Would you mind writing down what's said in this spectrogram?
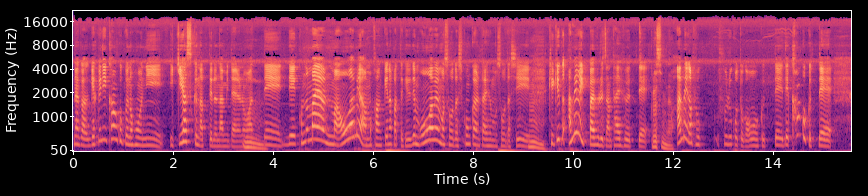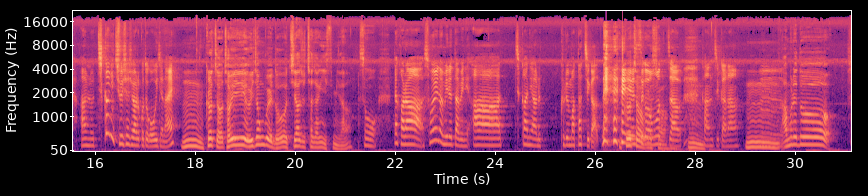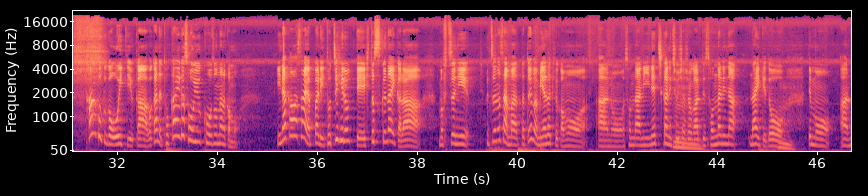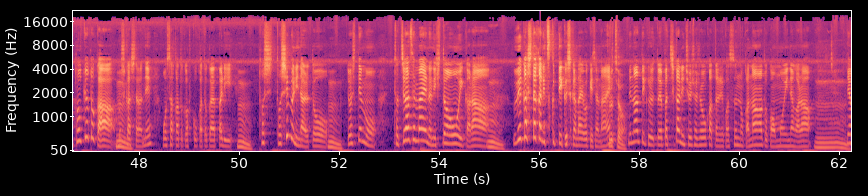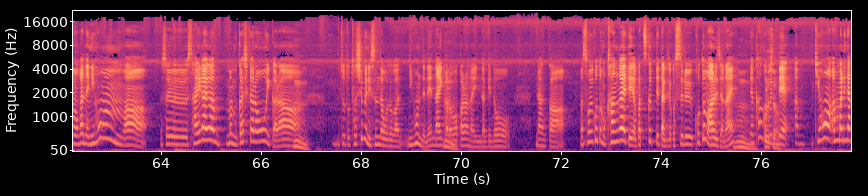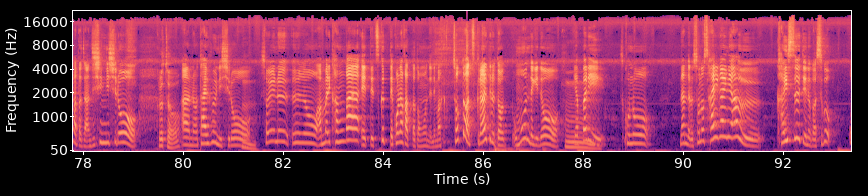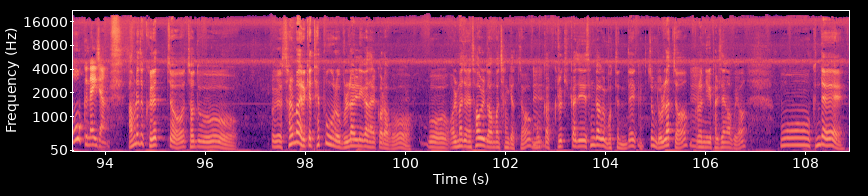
なんか逆に韓国の方に行きやすくなってるなみたいなのがあって、で、この前は、まあ、大雨はあんま関係なかったけど、でも大雨もそうだし、今回の台風もそうだし、うん結局雨がいっぱい降るじゃん、台風って。 그렇습니다. 雨がふ降ることが多くって、で、韓国って、あの、地下に駐車場あることが多いじゃない 음, 그렇죠. 저희 의정부에도 지하 주차장이 있습니다. そう。だから、そういうのを見るたびに、あー、地下にある 車たちがって すごい思っちゃう感じかな。うん、あん。アムレ韓国が多いっていうか、わかんない。都会がそういう構造なのかも。田舎はさ、やっぱり土地広くて人少ないから、まあ普通に、普通のさ、まあ例えば宮崎とかも、あの、そんなにね、地下に駐車場があってそんなにな、ないけど、うん、でも、あの東京とかもしかしたらね、うん、大阪とか福岡とかやっぱり、うん、都市都市部になると、どうしても土地は狭いのに人は多いから、うん、上か下かに作っていくしかないわけじゃない？でなってくるとやっぱ地下に駐車場多かったりとかするのかなとか思いながら。でもわかんない。日本はそういう災害が、まあ、昔から多いから、うん、ちょっと都市部に住んだことが日本でねないからわからないんだけど、うん、なんかまあ、そういうことも考えてやっぱ作ってたりとかすることもあるじゃない、うん、で韓国ってあ基本あんまりなかったじゃん。地震にしろ 그렇죠. あの台風にしろ、うんそういうのをあんまり考えて作ってこなかったと思うんだよね、まあ、ちょっとは作られてるとは思うんだけど、うんやっぱりこのなんだろうその災害に遭う回数っていうのがすごい多くないじゃん。 아무래도 그랬죠. 저도 어, 설마 이렇게 태풍으로 물난리가 날 거라고 뭐 얼마 전에 서울도 한번 잠겼죠. 뭔가 그렇게까지 생각을 못했는데 좀 놀랐죠. 그런 일이 발생하고요. 어 근데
